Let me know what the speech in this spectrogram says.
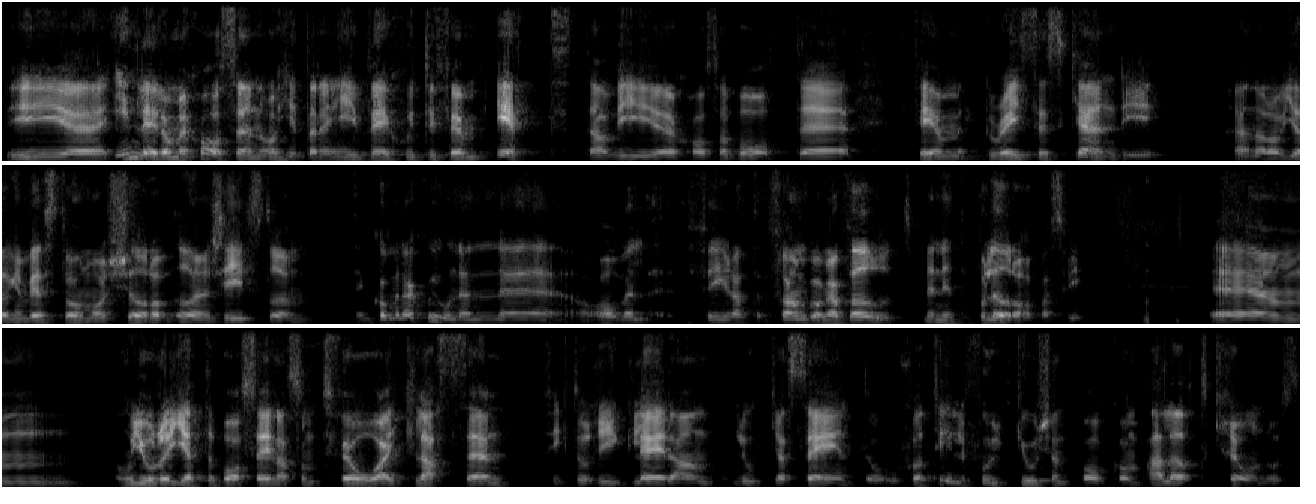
Vi eh, inleder med chasen och hittar den i V75 1 där vi eh, chasar bort eh, fem Graces Candy tränad av Jörgen Westholm och körd av Örjan Kihlström. Den kombinationen har väl firat framgångar förut, men inte på lördag hoppas vi. um, hon gjorde det jättebra senast som tvåa i klassen. Fick då ryggledaren, lucka sent och sköt till fullt godkänt bakom alert Kronos.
